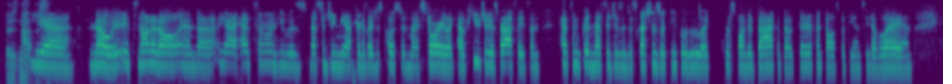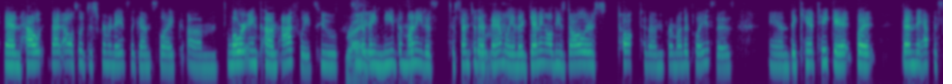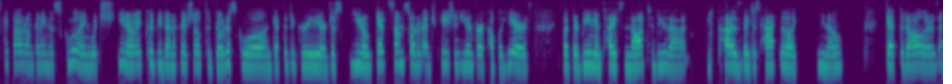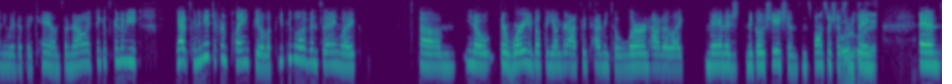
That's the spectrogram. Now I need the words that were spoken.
That is not the same. yeah. No, it's not at all. And uh, yeah, I had someone who was messaging me after because I just posted my story, like how huge it is for athletes, and had some good messages and discussions with people who like responded back about their different thoughts about the NCAA and and how that also discriminates against like um, lower income athletes who you know they need the money to to send to their Totally. family, and they're getting all these dollars talked to them from other places, and they can't take it, but then they have to skip out on getting the schooling, which, you know, it could be beneficial to go to school and get the degree or just, you know, get some sort of education even for a couple years. But they're being enticed not to do that because they just have to, like, you know, get the dollars any way that they can. So now I think it's going to be, yeah, it's going to be a different playing field. A few people have been saying, like, um, you know, they're worried about the younger athletes having to learn how to like manage negotiations and sponsorships totally. and things. And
